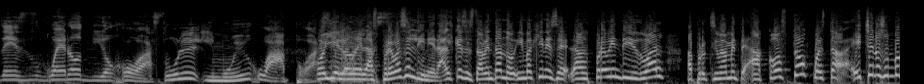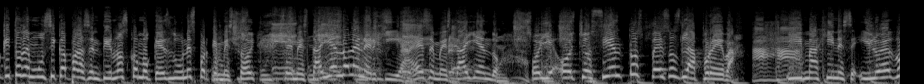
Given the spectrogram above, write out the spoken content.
es güero de ojo azul y muy guapo. así Oye, lo de las pruebas del dineral que se está aventando. Imagínense, la prueba individual aproximadamente a costo cuesta. Échenos un poquito de música para sentirnos como que es lunes porque me estoy. Se me está yendo la energía, ¿eh? Se me está yendo. Oye, 800 pesos la prueba. Ajá. Imagínense. Y luego,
